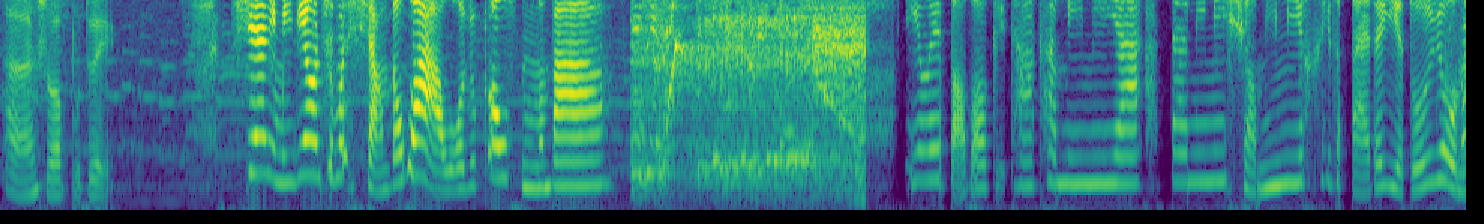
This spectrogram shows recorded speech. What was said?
还有人说不对，既然你们一定要这么想的话，我就告诉你们吧。因为宝宝给他看咪咪呀，大咪咪、小咪咪、黑的、白的也都有呢。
